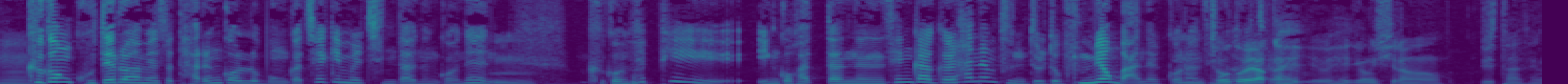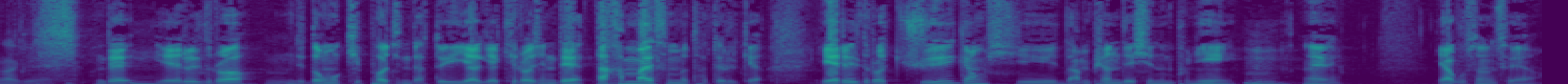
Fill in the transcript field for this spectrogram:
음. 그건 그대로 하면서 다른 걸로 뭔가 책임을 진다는 거는 음. 그건 회피인 것 같다는 생각을 하는 분들도 분명 많을 거란 음, 생각이 저도 약간 들어요. 해, 혜경 씨랑 비슷한 생각이에요. 근데 음. 예를 들어 음. 이제 너무 깊어진다. 또 이야기가 길어진데 딱 한 말씀만 더 드릴게요. 예를 들어 주희경 씨 남편 되시는 분이 음. 네. 야구 선수예요.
